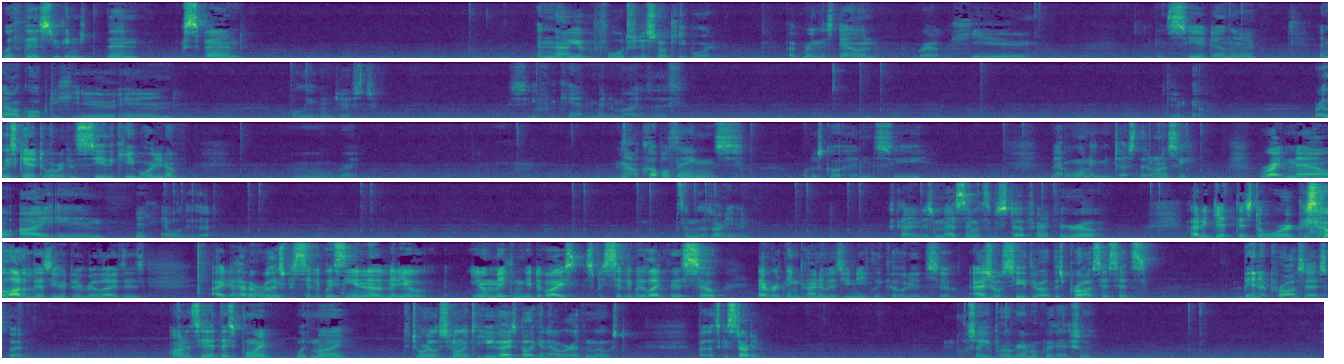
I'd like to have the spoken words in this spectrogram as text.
With this, you can then expand, and now you have a full traditional keyboard. If I bring this down right over here, you can see it down there. And now I'll go up to here and we'll even just see if we can't minimize this. There we go. Or at least get it to where we can see the keyboard, you know? Alright. Now, a couple things. We'll just go ahead and see. That won't even test that, honestly. Right now, I am. Eh, yeah, we'll do that. Some of those aren't even. It's kind of just messing with some stuff, trying to figure out how to get this to work. Because a lot of this you have to realize is I haven't really specifically seen another video, you know, making a device specifically like this. So everything kind of is uniquely coded. So as you'll see throughout this process, it's been a process, but honestly at this point with my tutorial, it should only take you guys about like an hour at the most. But let's get started. I'll show you a program real quick actually.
